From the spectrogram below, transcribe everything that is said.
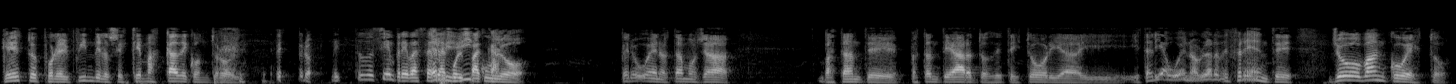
que esto es por el fin de los esquemas K de control? Pero todo siempre va a ser la culpa Pero bueno, estamos ya bastante, bastante hartos de esta historia y, estaría bueno hablar de frente. Yo banco esto.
